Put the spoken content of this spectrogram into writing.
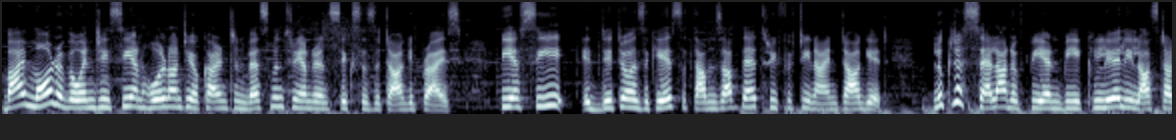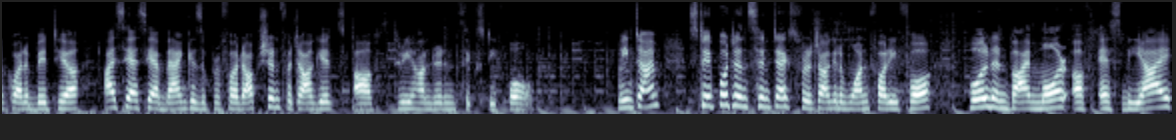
Buy more of ONGC and hold on to your current investment. 306 is the target price. PFC, it ditto is the case. The thumbs up there, 359 target. Look to sell out of PNB. Clearly lost out quite a bit here. ICICI Bank is a preferred option for targets of 364. Meantime, stay put in Sintex for a target of 144. Hold and buy more of SBI.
